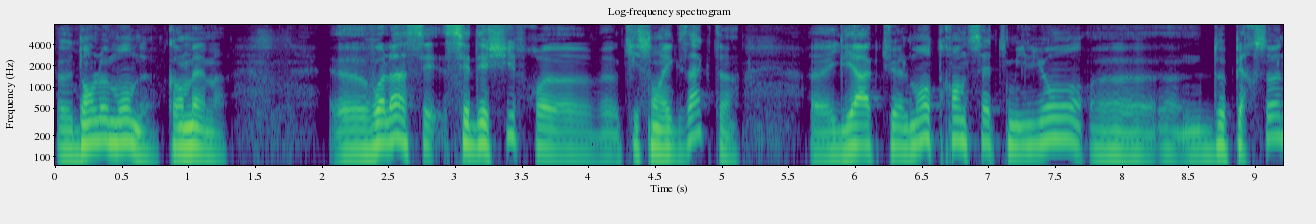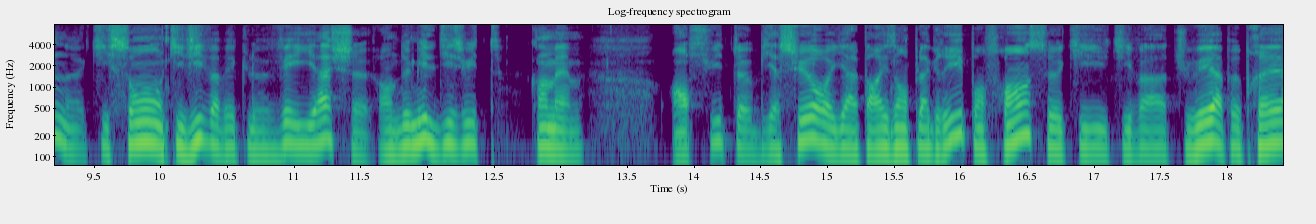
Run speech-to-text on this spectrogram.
dans le monde quand même. Voilà, c'est des chiffres qui sont exacts. Euh, il y a actuellement 37 millions euh, de personnes qui, sont, qui vivent avec le VIH en 2018, quand même. Ensuite, euh, bien sûr, il y a par exemple la grippe en France qui, va tuer à peu près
